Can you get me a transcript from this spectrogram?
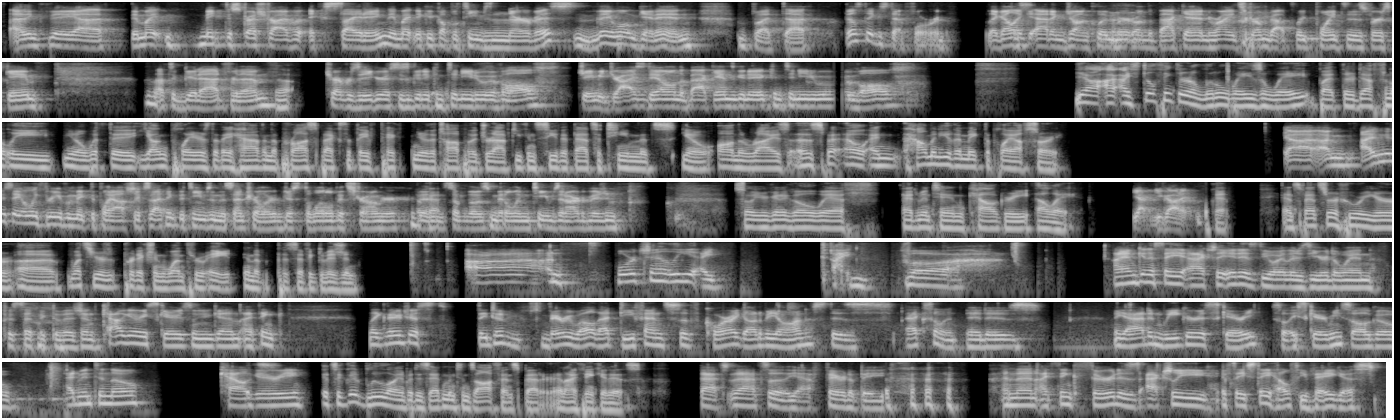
I think they uh, they might make the stretch drive exciting. They might make a couple teams nervous. They won't get in, but uh, they'll take a step forward. Like I like adding John Klingberg on the back end. Ryan Strome got three points in his first game. That's a good ad for them. Yeah. Trevor Zegras is going to continue to evolve. Jamie Drysdale on the back end is going to continue to evolve. Yeah, I, I still think they're a little ways away, but they're definitely, you know, with the young players that they have and the prospects that they've picked near the top of the draft, you can see that that's a team that's, you know, on the rise. Uh, oh, and how many of them make the playoffs? Sorry. Yeah, I'm I'm going to say only three of them make the playoffs because I think the teams in the Central are just a little bit stronger Okay. than some of those middling teams in our division. So you're going to go with Edmonton, Calgary, LA. Yeah, you got it. And Spencer, who are your, uh, what's your prediction one through eight in the Pacific Division? Uh, unfortunately, I, I, uh, I am gonna say actually it is the Oilers' year to win Pacific Division. Calgary scares me again. I think, like they're just they did very well. That defensive core, I got to be honest, is excellent. It is. Like Adam Weegar is scary, so they scare me. So I'll go Edmonton though, Calgary. It's a good blue line, but is Edmonton's offense better? And I think it is. That's that's a yeah fair debate. And then I think third is actually if they stay healthy, Vegas.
